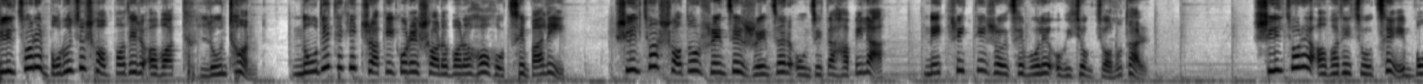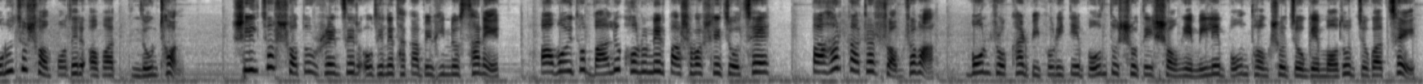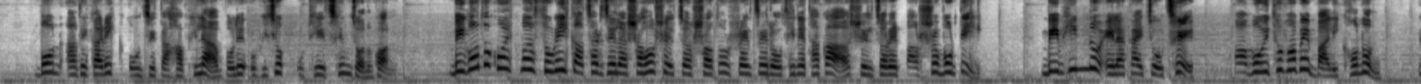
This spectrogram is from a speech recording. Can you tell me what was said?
শিলচরে বনজ সম্পদের অবাধ লুণ্ঠন। নদী থেকে ট্রাকে করে সরবরাহ হচ্ছে বালি। শিলচর সদর রেঞ্জের রেঞ্জার অঞ্জিতা হাপিলা নেতৃত্বে রয়েছে বলে অভিযোগ জনতার। শিলচরে অবাধে চলছে বনজ সম্পদের অবাধ লুণ্ঠন। শিলচর সদর রেঞ্জের অধীনে থাকা বিভিন্ন স্থানে অবৈধ বালু খননের পাশাপাশি চলছে পাহাড় কাটার রমরমা। বন রক্ষার বিপরীতে বন দস্যুদের সঙ্গে মিলে বন ধ্বংসযজ্ঞে মদত যোগাচ্ছে বন আধিকারিক অঞ্জিতা হাফিলা বলে অভিযোগ উঠিয়েছেন জনগণ। বিগত কয়েক মাস ধরেই কাছাড় জেলা সহ শিলচর সদর রেঞ্জের অধীনে থাকা শিলচরের পার্শ্ববর্তী বিভিন্ন এলাকায় চলছে অবৈধভাবে বালি খনন।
